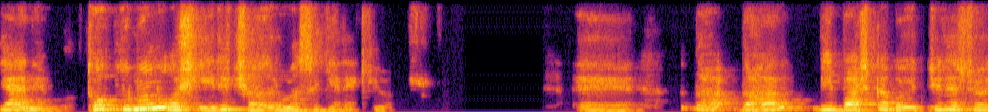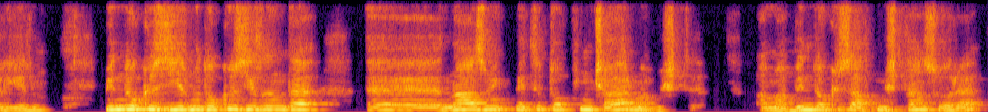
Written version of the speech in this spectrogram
Yani toplumun o şiiri çağırması gerekiyor. Ee, daha, daha bir başka boyutuyla söyleyelim. 1929 yılında e, Nazım Hikmet'i toplum çağırmamıştı. Ama 1960'tan sonra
